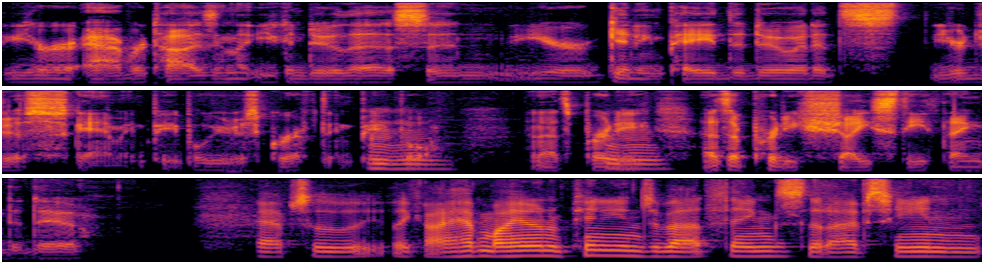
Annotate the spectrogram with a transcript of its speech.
you're advertising that you can do this and you're getting paid to do it, it's you're just scamming people. You're just grifting people, Mhm. and that's pretty. Mhm. That's a pretty shisty thing to do. Absolutely. Like I have my own opinions about things that I've seen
